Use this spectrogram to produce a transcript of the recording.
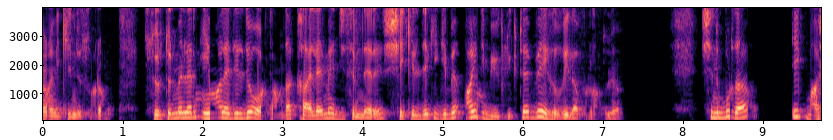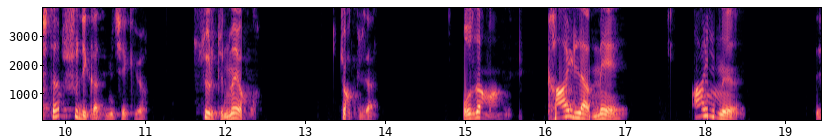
Hemen ikinci soru. Sürtünmelerin ihmal edildiği ortamda KLM cisimleri şekildeki gibi aynı büyüklükte V hızıyla fırlatılıyor. Şimdi burada ilk başta şu dikkatimi çekiyor. Sürtünme yok. Çok güzel. O zaman K ile M aynı e,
